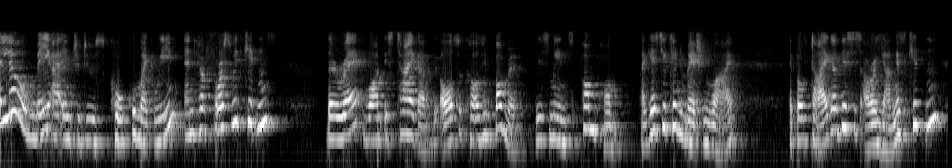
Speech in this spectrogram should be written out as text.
Hello, may I introduce Coco, my queen, and her four sweet kittens? The red one is Tiger. We also call him Bommel. This means pom-pom. I guess you can imagine why. Above Tiger, this is our youngest kitten.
